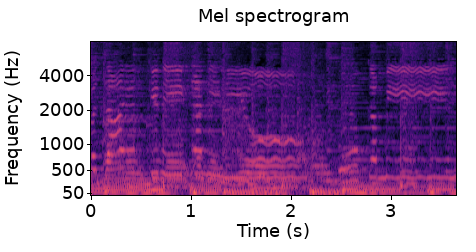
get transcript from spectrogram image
Padayon kini kaninyo O kami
